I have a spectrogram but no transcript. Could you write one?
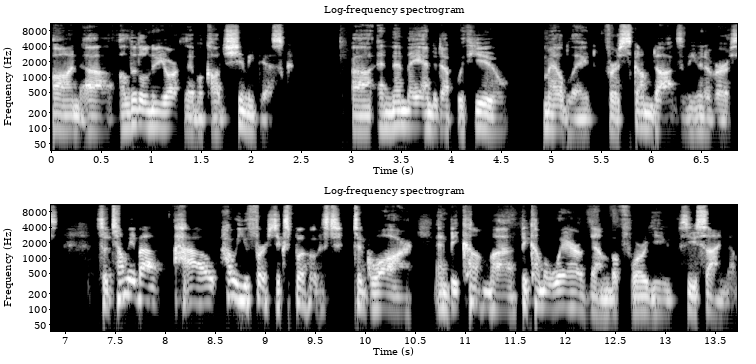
on uh, a little New York label called Shimmy Disc. Uh, and then they ended up with you, Metal Blade, for Scum Dogs of the Universe. So tell me about how how you first exposed to GWAR and become uh, become aware of them before you you signed them.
